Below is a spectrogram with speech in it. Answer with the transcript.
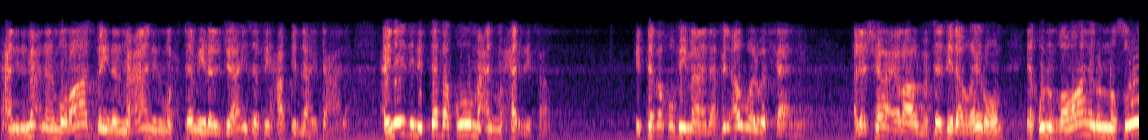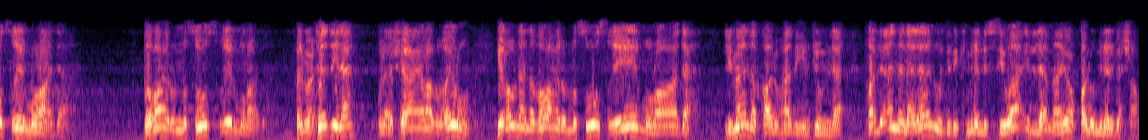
عن المعنى المراد بين المعاني المحتملة الجائزة في حق الله تعالى. حينئذ اتفقوا مع المحرفة. اتفقوا في ماذا؟ في الأول والثاني. الأشاعرة والمعتزلة وغيرهم يقولون ظواهر النصوص غير مرادة. ظواهر النصوص غير مرادة. فالمعتزلة والأشاعرة وغيرهم يرون أن ظواهر النصوص غير مرادة. لماذا قالوا هذه الجملة؟ قال لأننا لا ندرك من الاستواء إلا ما يعقل من البشر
